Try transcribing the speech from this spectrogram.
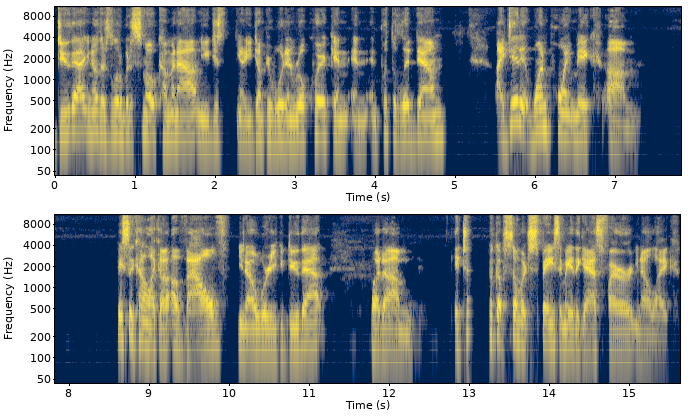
do that. You know, there's a little bit of smoke coming out, and you just you know you dump your wood in real quick and and, and put the lid down. I did at one point make um, basically kind of like a, a, valve, you know, where you could do that, but um, it took, took up so much space. It made the gasifier, you know, like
